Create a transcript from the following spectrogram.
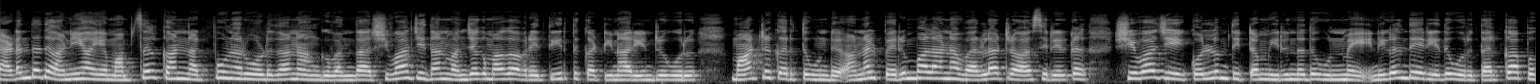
நடந்தது அநியாயம். அப்சல் கான் நட்பு உணர்வோடு தான் அங்கு வந்தார். சிவாஜி தான் வஞ்சகமாக அவரை தீர்த்து கட்டினார் என்று ஒரு மாற்று கருத்து உண்டு. ஆனால் பெரும்பாலான வரலாற்று ஆசிரியர்கள் சிவாஜியை கொல்லும் திட்டம் இருந்தது உண்மை. நிகழ்ந்தேறியது ஒரு தற்காப்பு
